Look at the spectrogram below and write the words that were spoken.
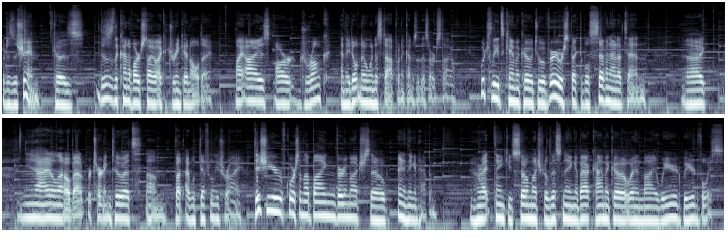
which is a shame because this is the kind of art style I could drink in all day. My eyes are drunk and they don't know when to stop when it comes to this art style. Which leads Kamiko to a very respectable 7 out of 10. Uh, yeah, I don't know about returning to it, um, but I will definitely try. This year, of course, I'm not buying very much, so anything can happen. Alright, thank you so much for listening about Kamiko and my weird, weird voice.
